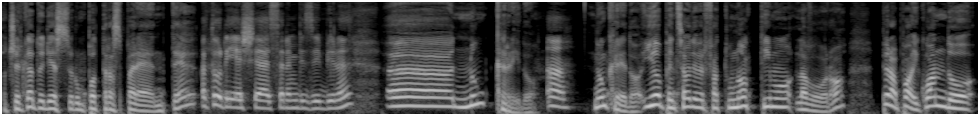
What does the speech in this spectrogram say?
ho cercato di essere un po' trasparente. Ma tu riesci a essere invisibile? Uh, non credo. Ah. Non credo. Io pensavo di aver fatto un ottimo lavoro, però poi quando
